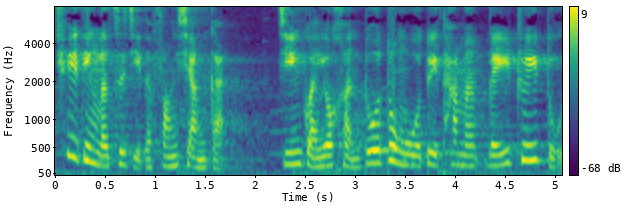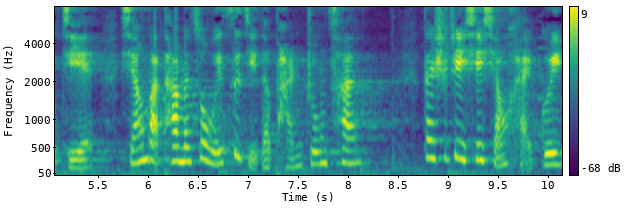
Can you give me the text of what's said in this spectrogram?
确定了自己的方向感。尽管有很多动物对它们围追堵截，想把它们作为自己的盘中餐，但是这些小海龟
